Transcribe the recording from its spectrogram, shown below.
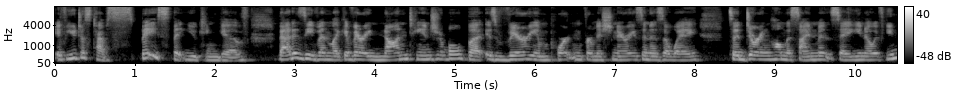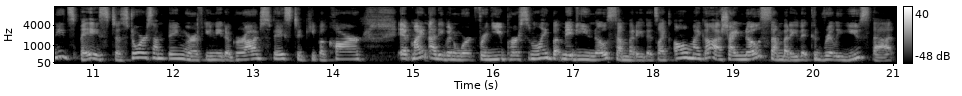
If you just have space that you can give, that is even like a very non tangible, but is very important for missionaries and is a way to during home assignment say, you know, if you need space to store something or if you need a garage space to keep a car, it might not even work for you personally, but maybe you know somebody that's like, oh my gosh, I know somebody that could really use that.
